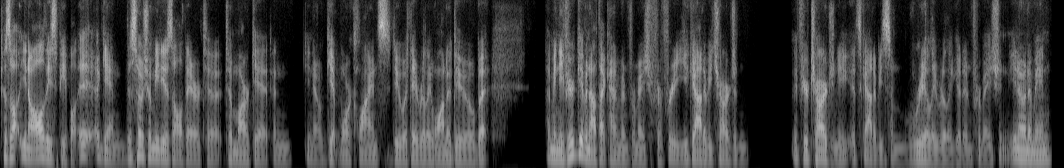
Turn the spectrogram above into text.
because you know all these people it, again the social media is all there to to market and you know get more clients to do what they really want to do. But i mean if you're giving out that kind of information for free you got to be charging if you're charging it's got to be some really really good information. You know what i mean?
